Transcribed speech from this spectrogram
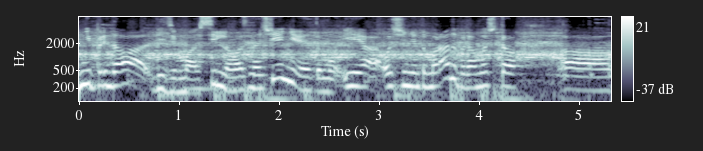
не придала, видимо, сильного значения этому. И я очень этому рада, потому что э,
